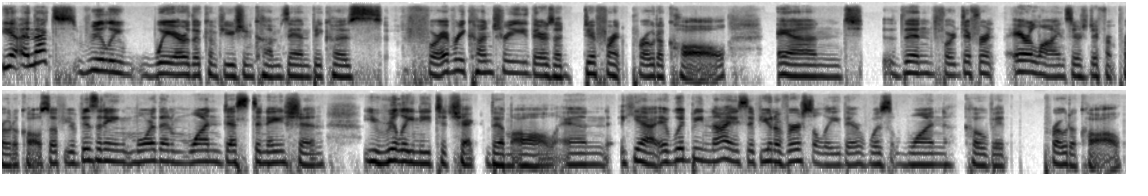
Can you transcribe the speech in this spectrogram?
Yeah, and that's really where the confusion comes in because for every country, there's a different protocol. And then for different airlines there's different protocols so if you're visiting more than one destination you really need to check them all and yeah it would be nice if universally there was one covid protocol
